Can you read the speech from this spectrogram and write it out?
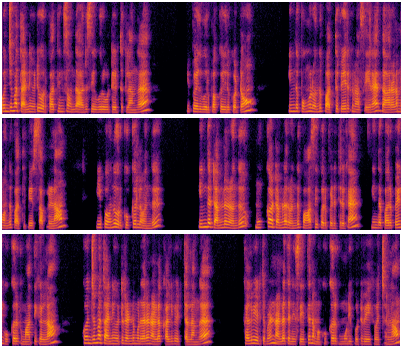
கொஞ்சமாக தண்ணி விட்டு ஒரு பத்து நிமிஷம் வந்து அரிசி ஊற விட்டு எடுத்துக்கலாங்க. இப்போ இது ஒரு பக்கம் இருக்கட்டும். இந்த பொங்கல் வந்து பத்து பேருக்கு நான் செய்கிறேன் தாராளமாக வந்து பத்து பேர் சாப்பிடலாம். இப்போ வந்து ஒரு குக்கரில் வந்து இந்த டம்ளர் வந்து முக்கால் டம்ளர் வந்து பாசி பருப்பு எடுத்திருக்கேன். இந்த பருப்பையும் குக்கருக்கு மாற்றிக்கலாம் கொஞ்சமாக தண்ணி விட்டு ரெண்டு மூணு தடவை நல்லா கழுவி எடுத்துடலாங்க. கழுவி எடுத்த பிறகு நல்ல தண்ணி சேர்த்து நம்ம குக்கருக்கு மூடி போட்டு வேக வச்சிடலாம்.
